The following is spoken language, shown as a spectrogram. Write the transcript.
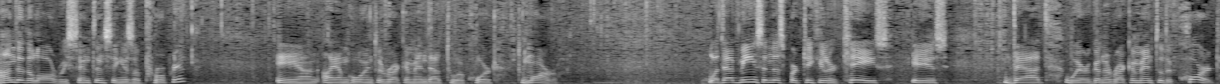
under the law, resentencing is appropriate, and I am going to recommend that to a court tomorrow. What that means in this particular case is that we're going to recommend to the court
